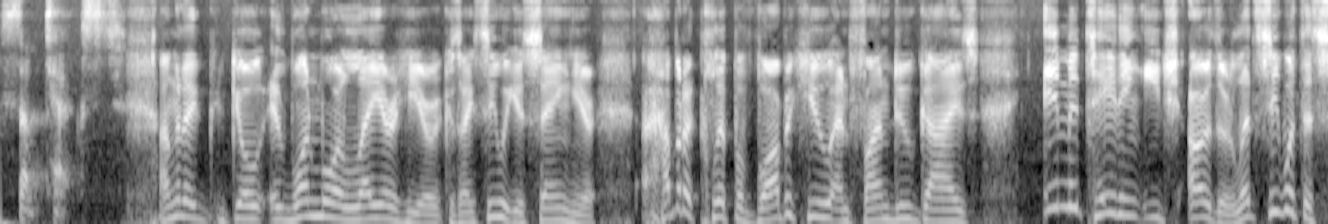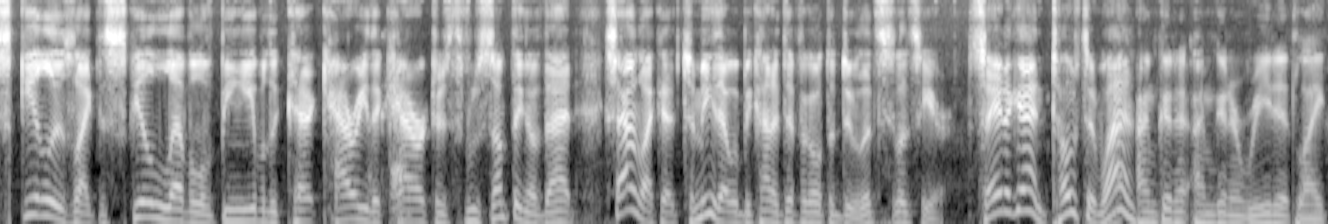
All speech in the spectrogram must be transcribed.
subtext. I'm going to go one more layer here because I see what you're saying here. How about a clip of barbecue and fondue guys imitating each other? Let's see what the skill is like, the skill level of being able to ca- carry the characters through something of that. Sound like that to me that would be kind of difficult to do. Let's let's hear. Say it again. Toasted. What? I'm gonna I'm gonna read it like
